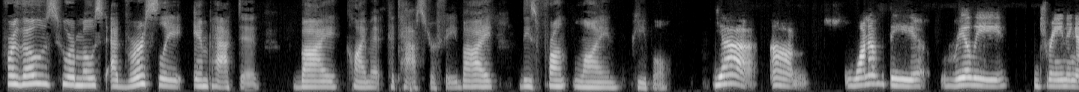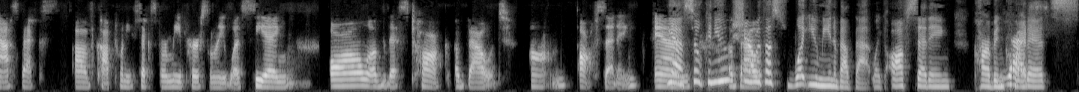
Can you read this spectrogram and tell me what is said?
for those who are most adversely impacted by climate catastrophe, by these frontline people? Yeah. Um, one of the really draining aspects of COP26 for me personally was seeing all of this talk about um, offsetting. And yeah, so can you about, share with us what you mean about that? Like offsetting carbon yes. credits?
